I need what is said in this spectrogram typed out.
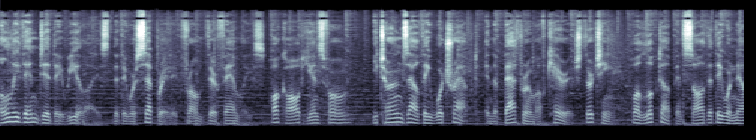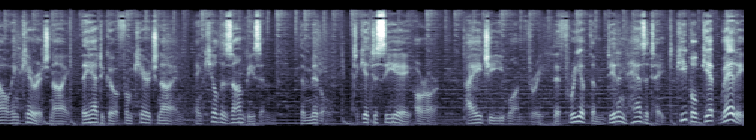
Only then did they realize that they were separated from their families. Hua called Yen's phone. It turns out they were trapped in the bathroom of carriage 13. Hua looked up and saw that they were now in carriage 9. They had to go from carriage 9 and kill the zombies in the middle to get to CARR. IAGE-13. The three of them didn't hesitate. People get ready!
